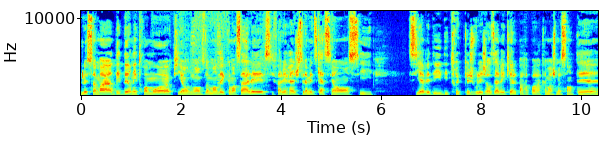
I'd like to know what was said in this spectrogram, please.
le sommaire des derniers trois mois, puis on, on se demandait comment ça allait, s'il fallait réajuster la médication, si s'il y avait des, des trucs que je voulais jaser avec elle par rapport à comment je me sentais euh,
